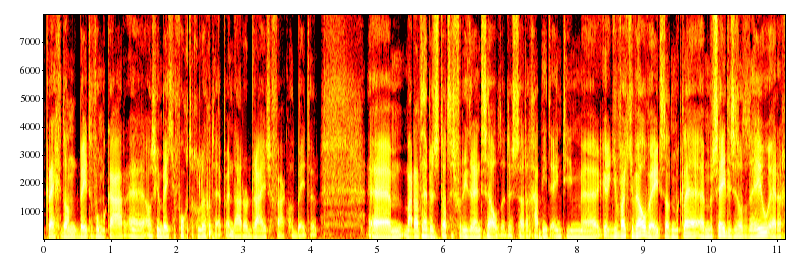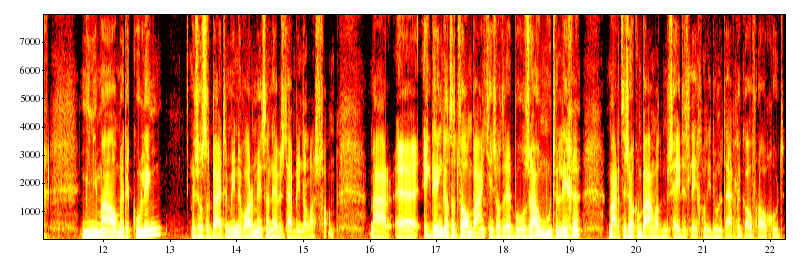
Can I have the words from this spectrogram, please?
krijg je dan beter voor elkaar als je een beetje vochtige lucht hebt. En daardoor draaien ze vaak wat beter. Ehm, maar dat, hebben ze, dat is voor iedereen hetzelfde. Dus daar gaat niet één team. je- wat je wel weet, is dat Mercedes is altijd heel erg minimaal met de koeling. Dus als het buiten minder warm is, dan hebben ze daar minder last van. Maar eh, ik denk dat het wel een baantje is wat Red Bull zou moeten liggen. Maar het is ook een baan wat Mercedes ligt, want die doen het eigenlijk overal goed.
